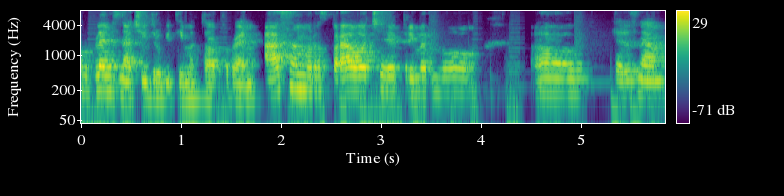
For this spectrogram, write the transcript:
проблем, значи и другите имат този проблем. Аз съм разбрала, че, примерно, те да знам,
